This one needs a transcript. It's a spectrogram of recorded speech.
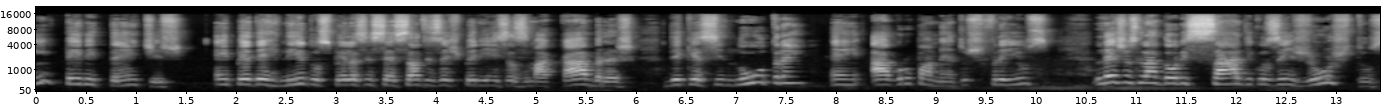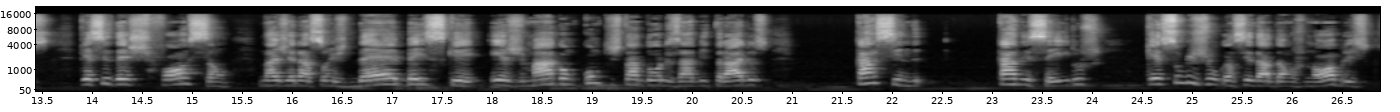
impenitentes, empedernidos pelas incessantes experiências macabras de que se nutrem em agrupamentos frios, legisladores sádicos e injustos que se desforçam nas gerações débeis que esmagam conquistadores arbitrários carniceiros que subjugam cidadãos nobres,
